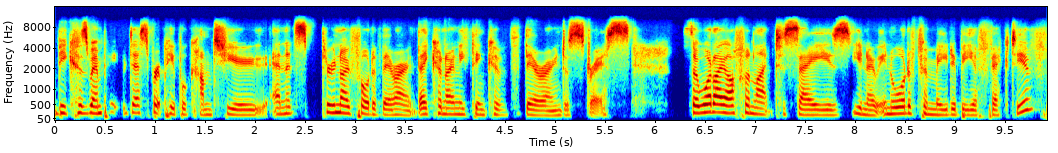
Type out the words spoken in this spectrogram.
because when pe- desperate people come to you, and it's through no fault of their own, they can only think of their own distress. So, what I often like to say is, you know, in order for me to be effective,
